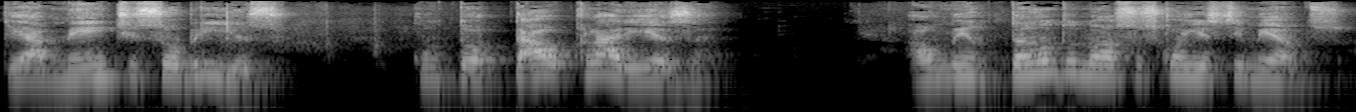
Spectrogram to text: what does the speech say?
que é a mente sobre isso, com total clareza, aumentando nossos conhecimentos,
